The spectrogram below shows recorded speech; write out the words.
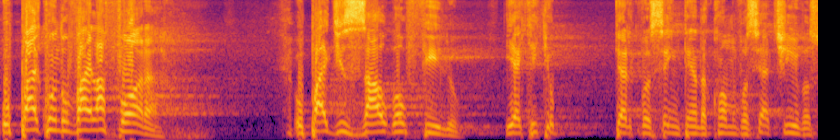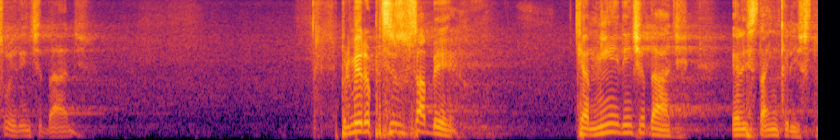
O pai, quando vai lá fora, o pai diz algo ao filho, e é aqui que eu quero que você entenda como você ativa a sua identidade. Primeiro eu preciso saber que a minha identidade ela está em Cristo.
